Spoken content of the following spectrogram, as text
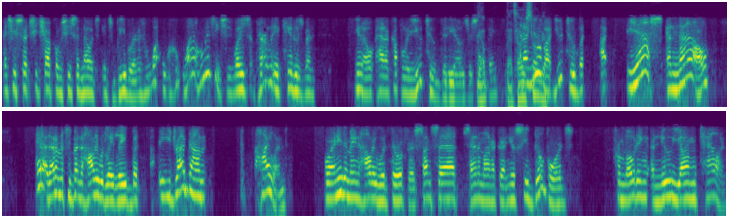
And she said, she chuckled and she said, No, it's it's Bieber. And I said, What? who- Wow, who is he? She said, Well, he's apparently a kid who's been, you know, had a couple of YouTube videos or something. that's how and I knew about YouTube, but I, yes, and now, Ed, I don't know if you've been to Hollywood lately, but you drive down Highland or any of the main Hollywood thoroughfares, Sunset, Santa Monica, and you'll see billboards promoting a new young talent.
